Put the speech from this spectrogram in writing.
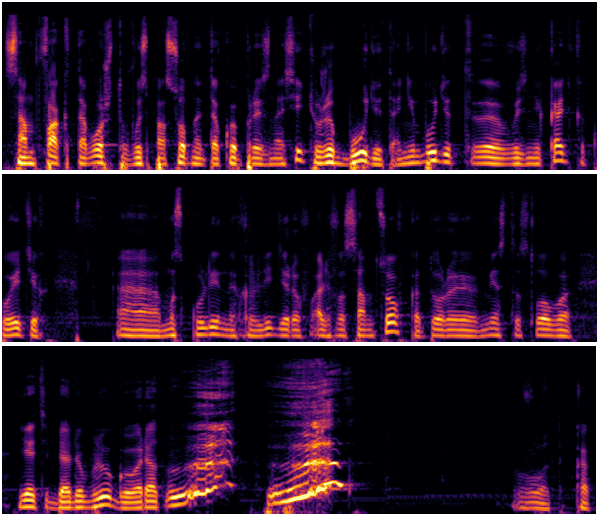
сам факт того, что вы способны такое произносить, уже будет, а не будет э, возникать, как у этих э, маскулинных лидеров альфа-самцов, которые вместо слова «я тебя люблю» говорят вот, как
